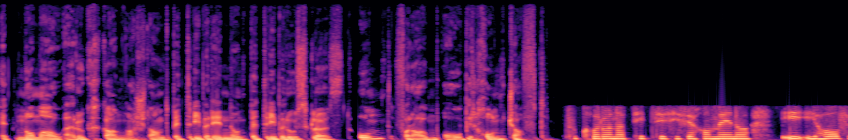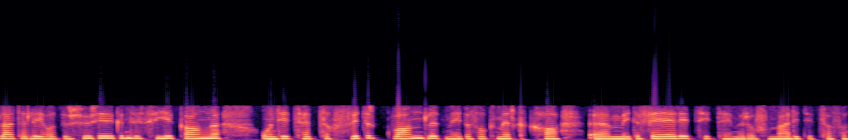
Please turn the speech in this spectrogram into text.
hat nochmal einen Rückgang an Standbetreiberinnen und Betreiber ausgelöst und vor allem auch bei der Kundschaft. Zur Corona-Zeit sind sie vielleicht auch mehr noch in, in Hofläden oder sonst irgendwas gegangen und jetzt hat sich wieder gewandelt. Wir haben das auch gemerkt, ähm, in der Ferienzeit haben wir auf dem Markt jetzt also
